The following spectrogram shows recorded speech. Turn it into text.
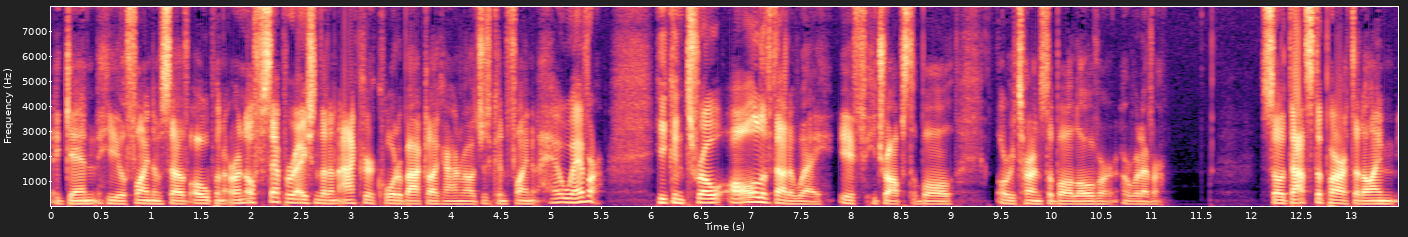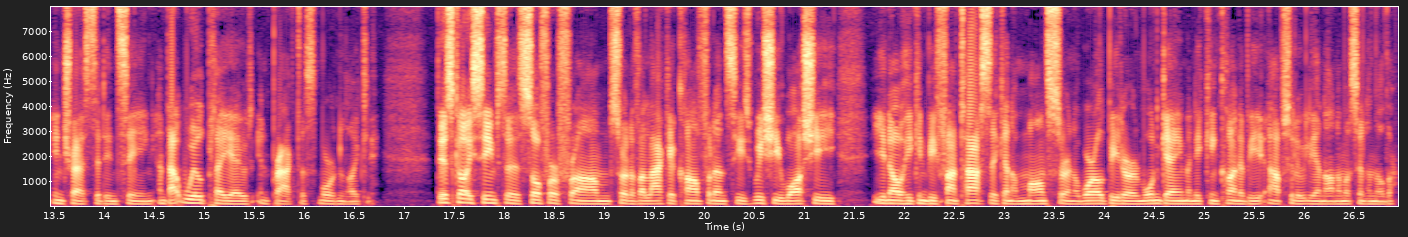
again, he'll find himself open or enough separation that an accurate quarterback like Aaron Rodgers can find him. However, he can throw all of that away if he drops the ball or he turns the ball over or whatever. So that's the part that I'm interested in seeing, and that will play out in practice more than likely. This guy seems to suffer from sort of a lack of confidence. He's wishy washy. You know, he can be fantastic and a monster and a world beater in one game, and he can kind of be absolutely anonymous in another.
